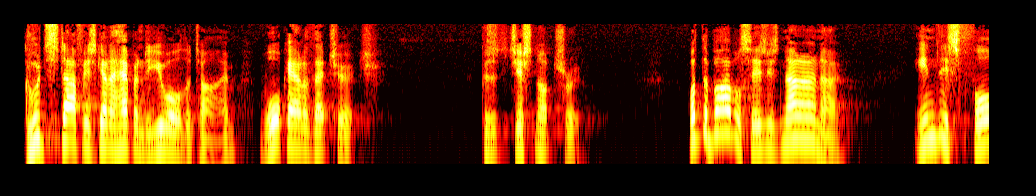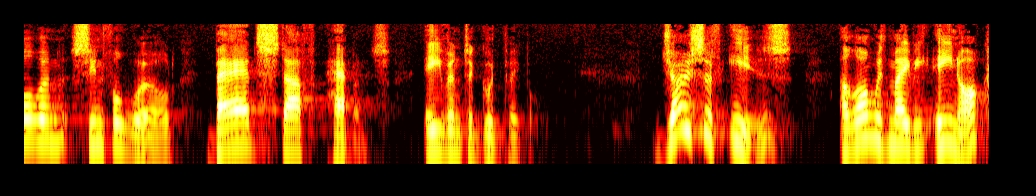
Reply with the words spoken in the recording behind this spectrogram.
good stuff is going to happen to you all the time, walk out of that church. Because it's just not true. What the Bible says is no, no, no. In this fallen, sinful world, bad stuff happens, even to good people. Joseph is, along with maybe Enoch,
